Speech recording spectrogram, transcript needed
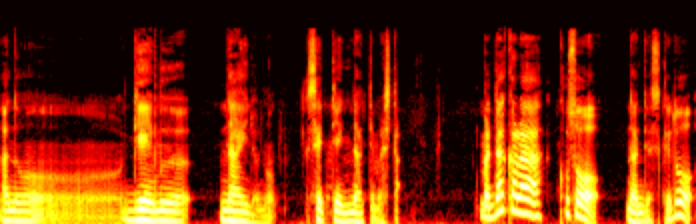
あのゲーム難易度の設定になってました。まあ、だからこそなんですけど、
